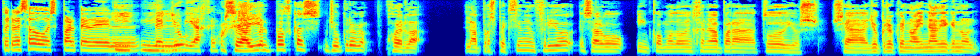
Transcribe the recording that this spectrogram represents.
Pero eso es parte del, Y- y del yo- viaje. O sea, ahí el podcast, yo creo que, joder, la, la prospección en frío es algo incómodo en general para todo Dios. O sea, yo creo que no hay nadie que no.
